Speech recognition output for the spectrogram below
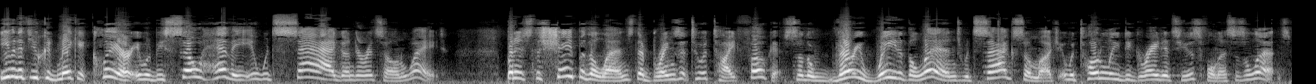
even if you could make it clear, it would be so heavy it would sag under its own weight. But it's the shape of the lens that brings it to a tight focus. So the very weight of the lens would sag so much, it would totally degrade its usefulness as a lens.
